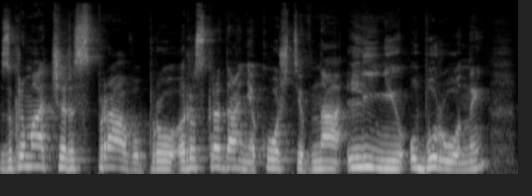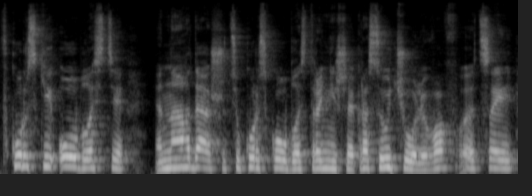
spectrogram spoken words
зокрема через справу про розкрадання коштів на лінію оборони в Курській області. Нагадаю, що цю Курську область раніше якраз і очолював е, цей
